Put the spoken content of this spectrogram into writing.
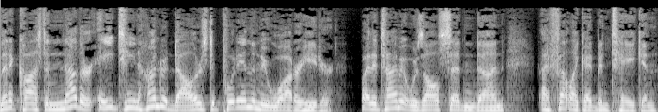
Then it cost another $1,800 to put in the new water heater. By the time it was all said and done, I felt like I'd been taken.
